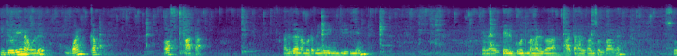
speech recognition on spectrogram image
இதோடய நான் ஒரு ஒன் கப் ஆஃப் ஆட்டா அதுதான் நம்மளோட மெயின் இன்க்ரீடியன்ட் ஏன்னா இது பேர் கோதுமை ஹல்வா ஆட்டா ஹல்வான்னு சொல்லுவாங்க ஸோ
